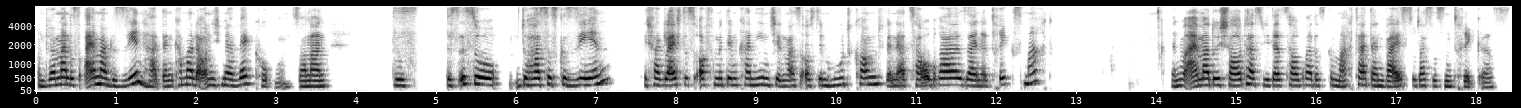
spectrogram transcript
Und wenn man das einmal gesehen hat, dann kann man da auch nicht mehr weggucken, sondern das, das ist so, du hast es gesehen. Ich vergleiche das oft mit dem Kaninchen, was aus dem Hut kommt, wenn der Zauberer seine Tricks macht. Wenn du einmal durchschaut hast, wie der Zauberer das gemacht hat, dann weißt du, dass es ein Trick ist.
